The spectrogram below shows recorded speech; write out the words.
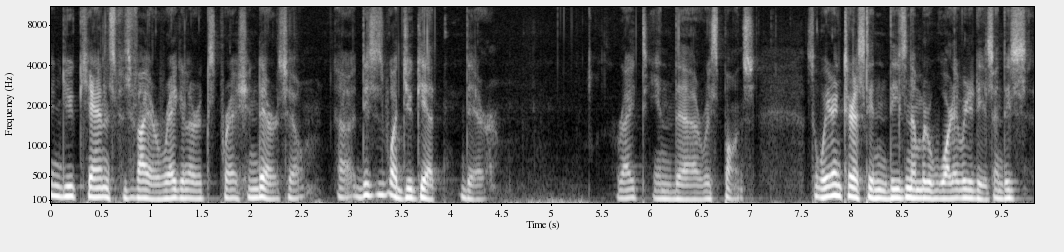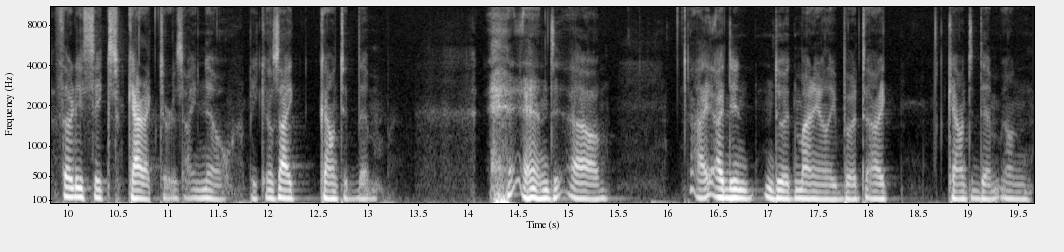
you can specify a regular expression there. So uh, this is what you get there right in the response so we're interested in this number whatever it is and these 36 characters I know because I counted them and uh, I, I didn't do it manually but I counted them on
